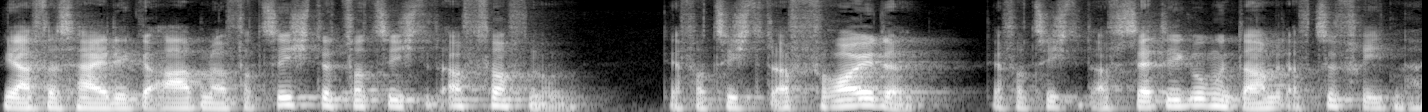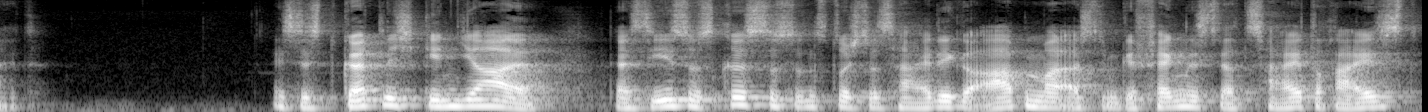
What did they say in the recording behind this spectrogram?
Wer auf das heilige Abendmahl verzichtet, verzichtet auf Hoffnung. Der verzichtet auf Freude, der verzichtet auf Sättigung und damit auf Zufriedenheit. Es ist göttlich genial, dass Jesus Christus uns durch das heilige Abendmahl aus dem Gefängnis der Zeit reißt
